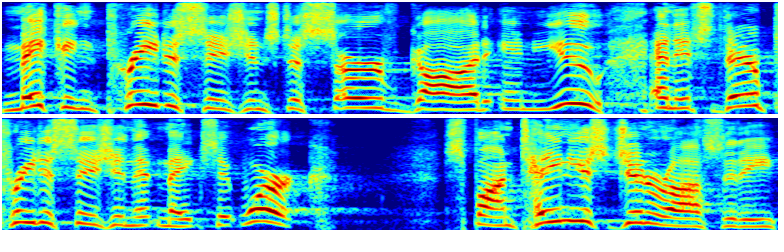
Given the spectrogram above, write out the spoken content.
making pre decisions to serve God in you. And it's their pre decision that makes it work. Spontaneous generosity,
